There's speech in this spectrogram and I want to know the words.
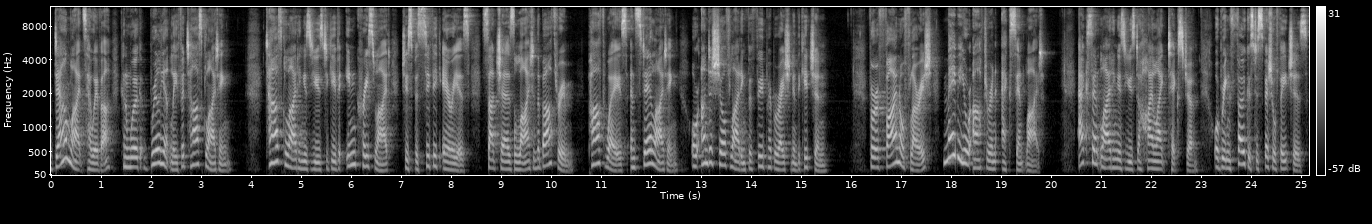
Downlights, however, can work brilliantly for task lighting. Task lighting is used to give increased light to specific areas, such as light in the bathroom, pathways and stair lighting, or under-shelf lighting for food preparation in the kitchen. For a final flourish, maybe you're after an accent light. Accent lighting is used to highlight texture or bring focus to special features.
